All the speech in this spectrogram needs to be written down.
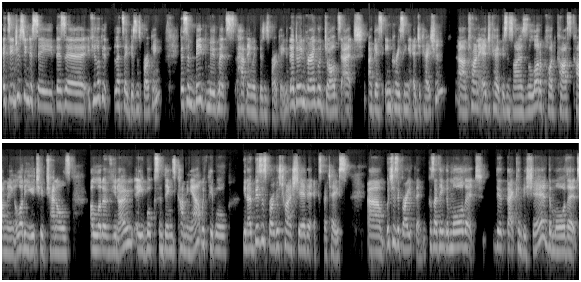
it's interesting to see. There's a if you look at let's say business broking, there's some big movements happening with business broking. They're doing very good jobs at, I guess, increasing education, um, trying to educate business owners. There's a lot of podcasts coming, a lot of YouTube channels, a lot of you know ebooks and things coming out with people. You know, business brokers trying to share their expertise, um, which is a great thing because I think the more that that can be shared, the more that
